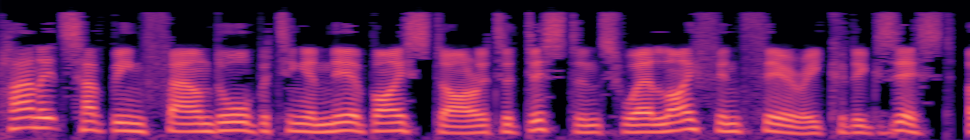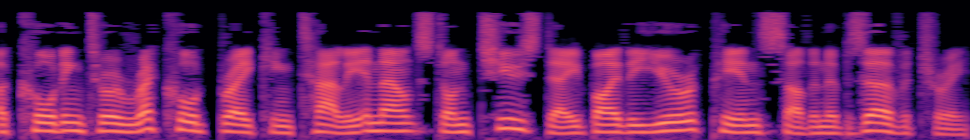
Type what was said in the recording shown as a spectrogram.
Planets have been found orbiting a nearby star at a distance where life in theory could exist, according to a record-breaking tally announced on Tuesday by the European Southern Observatory.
